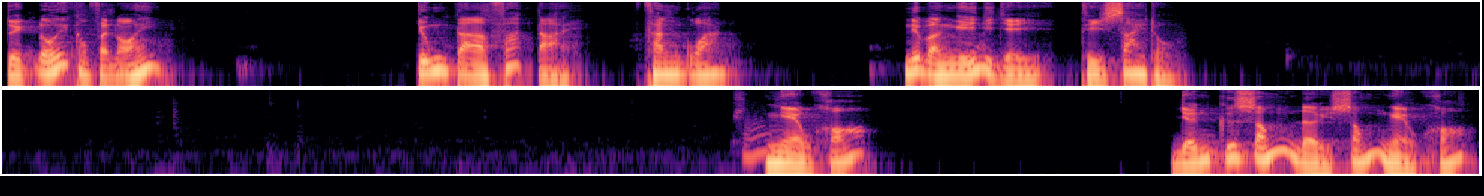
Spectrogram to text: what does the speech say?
Tuyệt đối không phải nói Chúng ta phát tài, Thăng quan. Nếu bạn nghĩ như vậy Thì sai rồi. Nghèo khó. Vẫn cứ sống đời sống nghèo khó.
